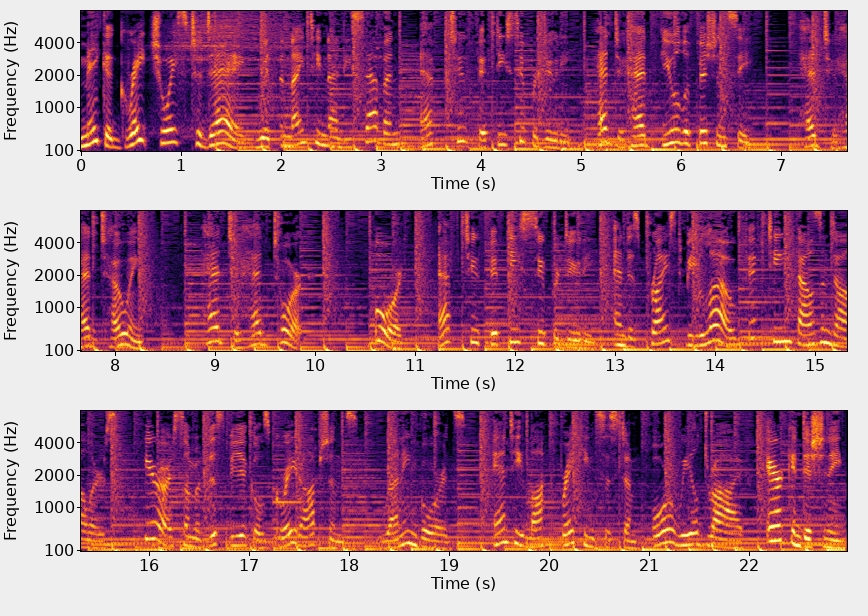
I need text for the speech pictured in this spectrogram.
Make a great choice today with the 1997 F-250 Super Duty. Head-to-head fuel efficiency, head-to-head towing, head-to-head torque. Ford F-250 Super Duty and is priced below $15,000. Here are some of this vehicle's great options. Running boards, anti-lock braking system, four-wheel drive, air conditioning,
